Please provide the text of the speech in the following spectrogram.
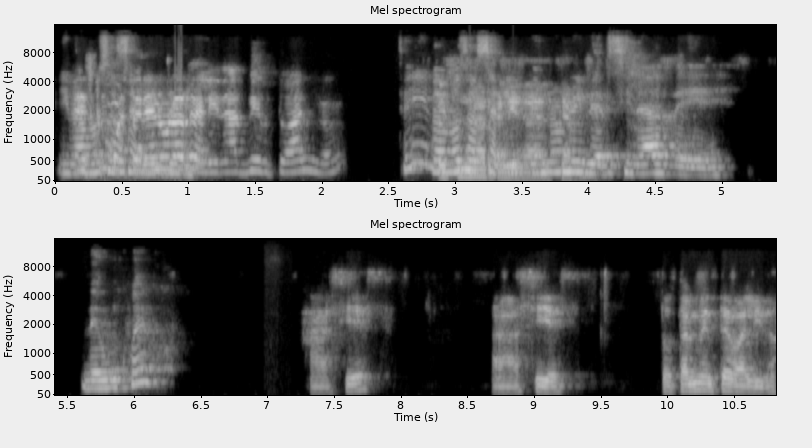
Y vamos es como estar en una realidad virtual, ¿no? Sí, vamos a salir de una universidad de, de un juego. Así es, así es, totalmente válido.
